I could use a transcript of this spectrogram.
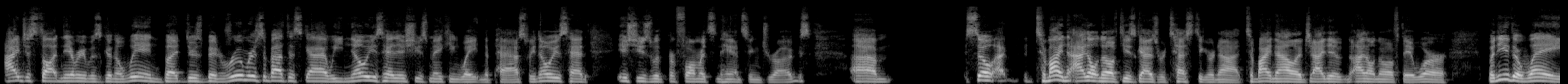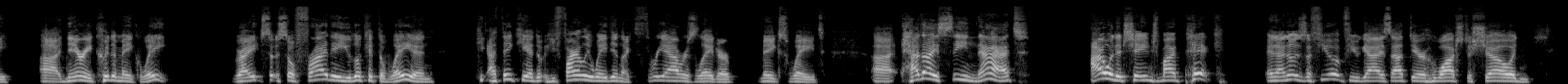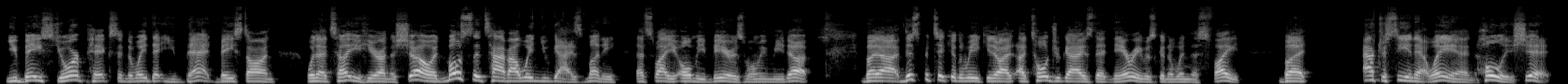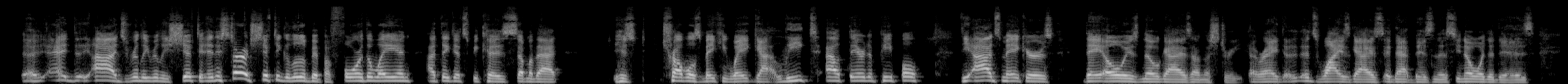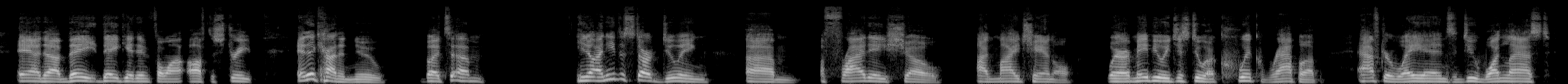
I just thought Nery was going to win, but there's been rumors about this guy. We know he's had issues making weight in the past. We know he's had issues with performance enhancing drugs. Um, so uh, to my, I don't know if these guys were testing or not. To my knowledge, I didn't. I don't know if they were. But either way, uh, couldn't make weight, right? So, so Friday, you look at the weigh-in. He, I think he had. He finally weighed in like three hours later, makes weight. Uh, had I seen that, I would have changed my pick and I know there's a few of you guys out there who watch the show and you base your picks and the way that you bet based on what I tell you here on the show. And most of the time, I'll win you guys money. That's why you owe me beers when we meet up. But uh, this particular week, you know, I, I told you guys that Nery was going to win this fight. But after seeing that weigh in, holy shit, uh, the odds really, really shifted. And it started shifting a little bit before the weigh in. I think that's because some of that, his troubles making weight got leaked out there to people. The odds makers they always know guys on the street. All right, it's wise guys in that business. You know what it is, and uh, they they get info off the street, and they kind of knew. But um, you know, I need to start doing um, a Friday show on my channel where maybe we just do a quick wrap up after weigh-ins and do one last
